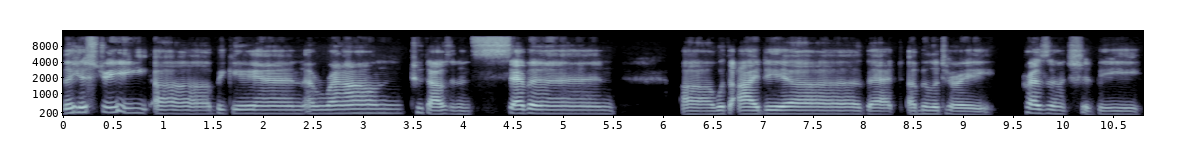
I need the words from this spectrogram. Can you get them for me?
the history uh, began around 2007 uh, with the idea that a military presence should be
